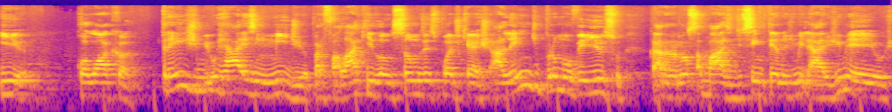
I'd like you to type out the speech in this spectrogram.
e coloca 3 mil reais em mídia para falar que lançamos esse podcast, além de promover isso, cara, na nossa base de centenas de milhares de e-mails,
